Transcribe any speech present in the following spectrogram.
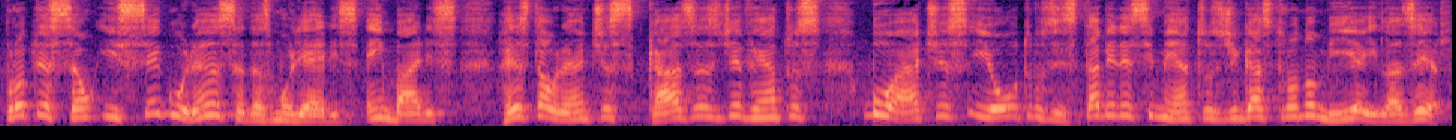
proteção e segurança das mulheres em bares, restaurantes, casas de eventos, boates e outros estabelecimentos de gastronomia e lazer.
